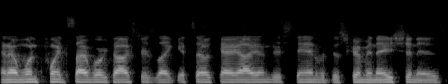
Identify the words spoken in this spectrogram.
and at one point, Cyborg Doctor's like, "It's okay, I understand what discrimination is.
